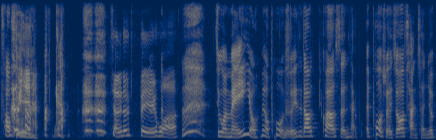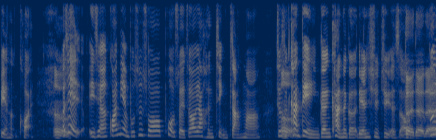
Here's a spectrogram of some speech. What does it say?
超别然。干讲一堆废话。结果没有没有破水，嗯一直到快要生才破。哎、破水之后产程就变很快，嗯，而且以前的观念不是说破水之后要很紧张吗？就是嗯看电影跟看那个连续剧的时候，对对对不是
